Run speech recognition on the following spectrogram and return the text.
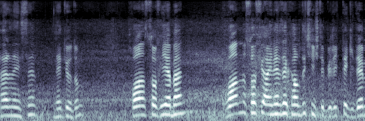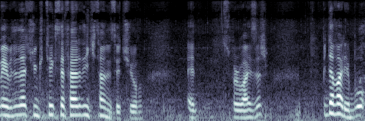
Her neyse ne diyordum? Juan, Sofia ben Juan'la Sofia aynı evde kaldığı için işte birlikte gidemeyebilirler çünkü tek seferde iki tane seçiyor e, supervisor. Bir de var ya bu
